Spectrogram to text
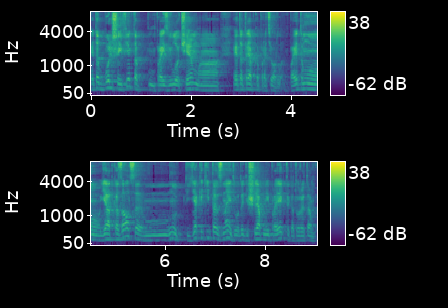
это больше эффекта произвело, чем э, эта тряпка протерла. Поэтому я отказался. Ну, я какие-то, знаете, вот эти шляпные проекты, которые там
